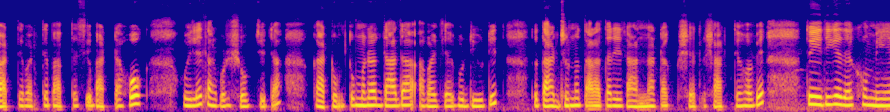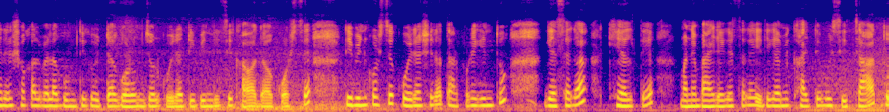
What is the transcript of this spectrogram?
বাড়তে বাড়তে ভাবতেছি বাটটা হোক, হইলে তারপরে সবজিটা কাটুম। তোমরা দাদা আবার যাইব ডিউটিত, তো তার জন্য তাড়াতাড়ি রান্নাটা সারতে হবে। তো এইদিকে দেখো মেয়ের সকালবেলা ঘুম থেকে ওইটা গরম জল কইরা টিফিন দিছি খাওয়া দাওয়া করছে। টিফিন করছে কইরা সেরা, তারপরে কিন্তু গেছে গা খেলতে মানে বাইরে গেছে গা। এদিকে আমি খাইতে বসি চা, তো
